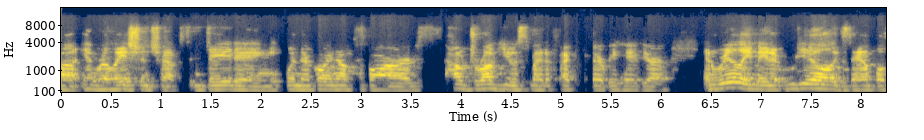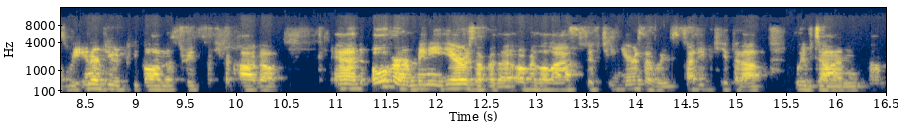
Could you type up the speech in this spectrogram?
uh, in relationships, in dating, when they're going out to bars, how drug use might affect their behavior, and really made it real examples. We interviewed people on the streets of Chicago. And over many years, over the over the last 15 years that we've studied Keep It Up, we've done um,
